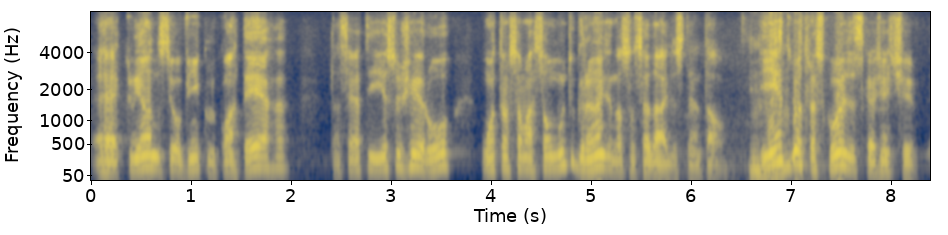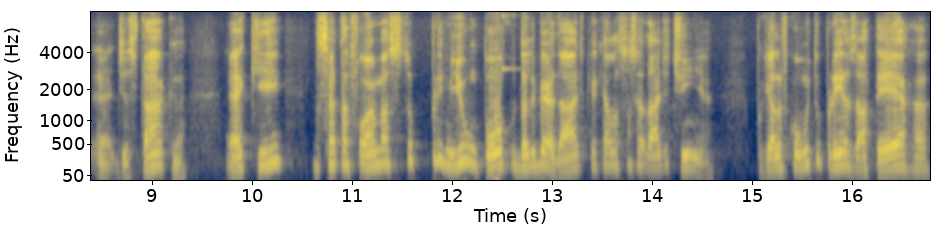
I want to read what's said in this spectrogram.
é, criando seu vínculo com a terra, tá certo? E isso gerou uma transformação muito grande na sociedade ocidental. Uhum. E entre outras coisas que a gente é, destaca é que de certa forma suprimiu um pouco da liberdade que aquela sociedade tinha, porque ela ficou muito presa à terra,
